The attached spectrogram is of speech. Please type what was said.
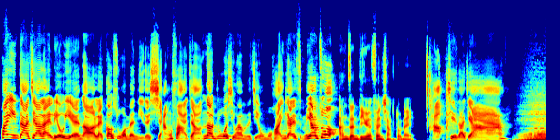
欢迎大家来留言啊，来告诉我们你的想法。这样，那如果喜欢我们的节目的话，应该怎么样做？按赞、订阅、分享，都内。好，谢谢大家。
